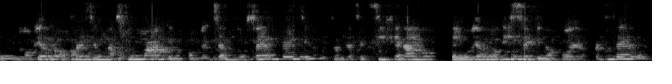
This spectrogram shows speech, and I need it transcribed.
el gobierno ofrece una suma que no convence a los docentes y los docentes exigen algo que el gobierno dice que no puede ofrecer.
